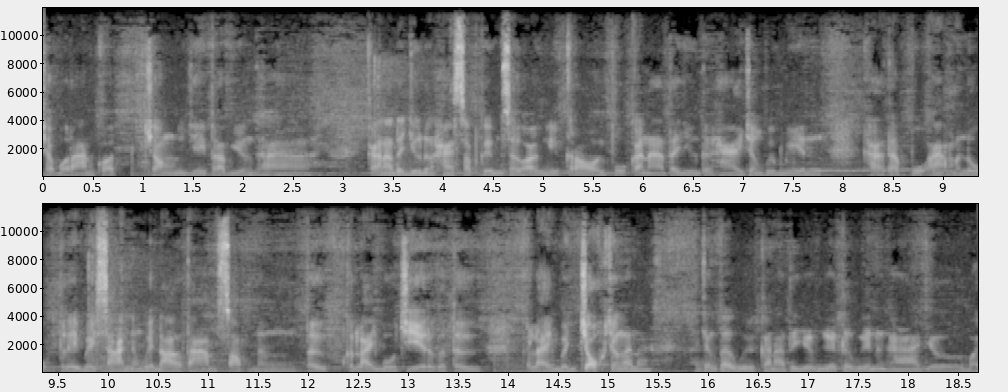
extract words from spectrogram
ចៅបុរាណគាត់ចង់និយាយប្រាប់យើងថា កាលណាដែលយើងដង្ហែសពគេមិនសូវឲ្យងាកក្រោយព្រោះកាលណាតែយើងដង្ហែអញ្ចឹងវាមានខៅថាពួកអមនុស្សព្រៃបិសាចហ្នឹងវាដើរតាមសពនឹងទៅកន្លែងបូជាឬក៏ទៅកន្លែងបញ្ចុះអញ្ចឹងណាអញ្ចឹងទៅវាកាលណាតែយើងងាកទៅវានឹងអាចបើ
